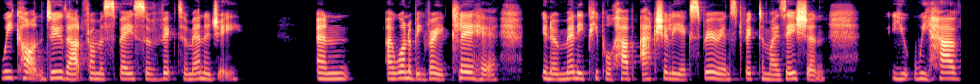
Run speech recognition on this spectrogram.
we can't do that from a space of victim energy. And I want to be very clear here. You know, many people have actually experienced victimization. You, we have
